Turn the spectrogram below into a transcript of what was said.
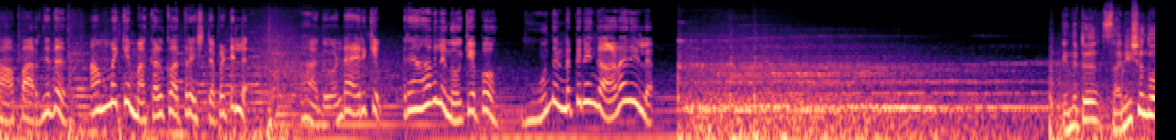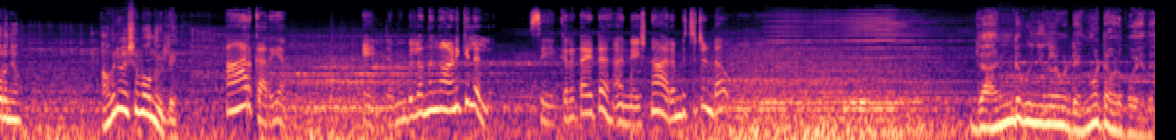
ആ പറഞ്ഞത് അമ്മയ്ക്കും മക്കൾക്കും അത്ര ഇഷ്ടപ്പെട്ടില്ല. അതുകൊണ്ടായിരിക്കും രാവിലെ നോക്കിയപ്പോ മൂന്നെണ്ണത്തിനെയും കാണാനില്ല. എന്നിട്ട് സനീഷ് എന്ത് പറഞ്ഞു? അവന് വിഷമമൊന്നുമില്ലേ? ആർക്കറിയാം. എന്റെ മുമ്പിലൊന്നും കാണിക്കില്ലല്ലോ. സീക്രട്ടായിട്ട് അന്വേഷണം ആരംഭിച്ചിട്ടുണ്ടാവും. രണ്ട് കുഞ്ഞുങ്ങളും കൊണ്ട് എങ്ങോട്ടാണ് അവൾ പോയത്?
